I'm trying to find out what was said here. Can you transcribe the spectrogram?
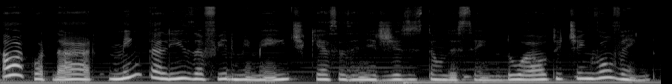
Ao acordar, mentaliza firmemente que essas energias estão descendo do alto e te envolvendo.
